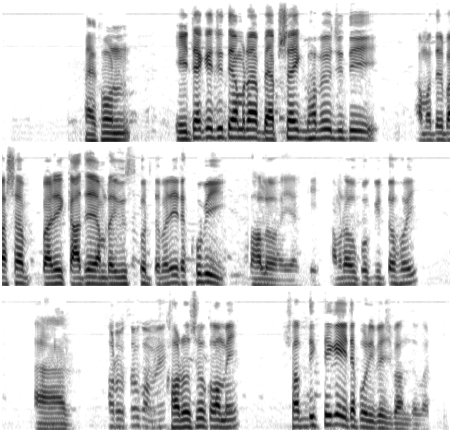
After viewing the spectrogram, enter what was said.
এখন এইটাকে যদি আমরা ব্যবসায়িকভাবেও যদি আমাদের বাসা বাড়ির কাজে আমরা ইউজ করতে পারি এটা খুবই ভালো হয় আর কি। আমরা উপকৃত হই আর খরচও কমে। খরচও কমে। সব দিক থেকে এটা পরিবেশ বান্ধব আর কি।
